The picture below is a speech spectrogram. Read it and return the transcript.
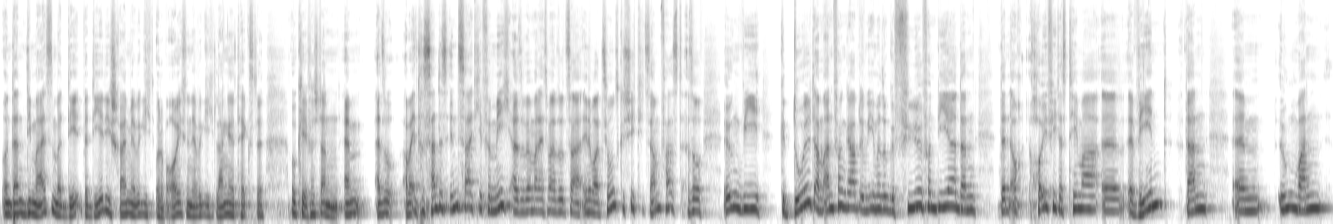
Und dann die meisten bei, de, bei dir, die schreiben ja wirklich, oder bei euch sind ja wirklich lange Texte. Okay, verstanden. Ähm, also, aber interessantes Insight hier für mich. Also wenn man jetzt mal sozusagen Innovationsgeschichte zusammenfasst, also irgendwie Geduld am Anfang gehabt, irgendwie immer so ein Gefühl von dir, dann, dann auch häufig das Thema äh, erwähnt, dann ähm, irgendwann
